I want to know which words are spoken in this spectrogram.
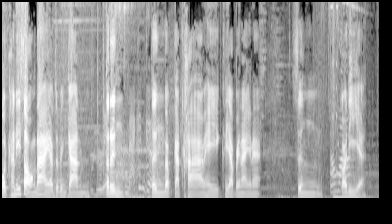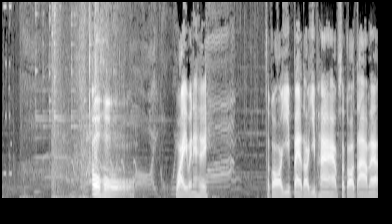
กดครั้งที่สองได้ครับจะเป็นการตรึงตึงแบบกัดขาไม่ให้ขยับไปไหนนะ ซึ่งก็ดีอะ โอ้โห ไหวไหมเนี่ยเฮ้ย สกอร์ยี่แปดต่อยี่ห้าครับ สกอร์ตามแล้ว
